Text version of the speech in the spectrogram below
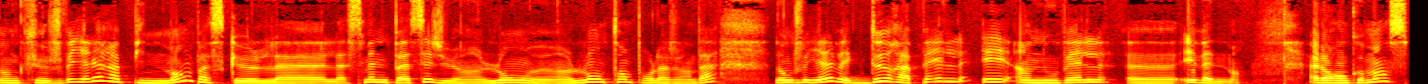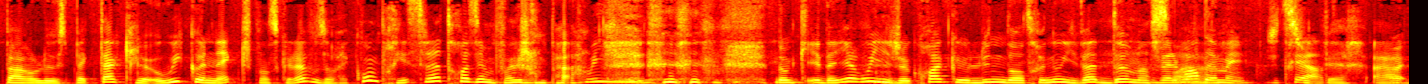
donc euh, je vais y aller rapidement parce que la, la semaine passée j'ai eu un long, euh, un long temps pour l'agenda, donc je vais y aller avec deux rappels et un nouvel euh, événement. Alors on commence par le spectacle We Connect, je pense que là vous aurez compris, c'est la troisième fois que j'en parle. Oui. donc et d'ailleurs oui, je crois que l'une d'entre nous y va demain Je soir. vais le voir demain. J'ai très hâte. Super. Ah, Ouais.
